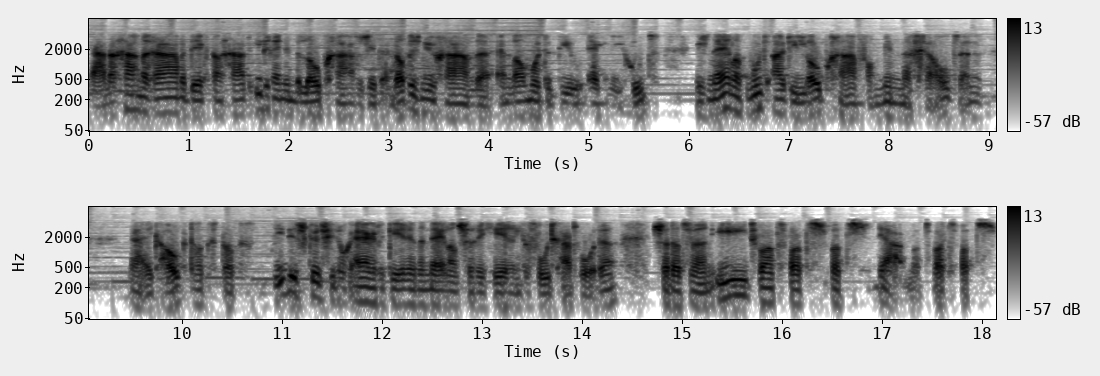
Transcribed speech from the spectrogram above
Ja, dan gaan de ramen dicht, dan gaat iedereen in de loopgraven zitten. En dat is nu gaande. En dan wordt de deal echt niet goed. Dus Nederland moet uit die loopgraaf van minder geld. En ja, ik hoop dat, dat die discussie nog ergens een keer in de Nederlandse regering gevoerd gaat worden. Zodat we een iets wat, wat, wat, ja, wat, wat, wat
